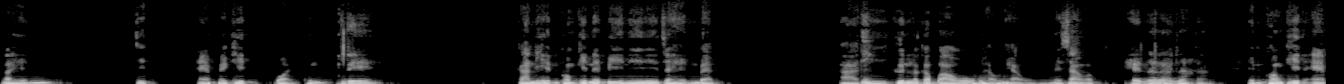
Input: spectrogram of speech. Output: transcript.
และเห็นจิตแอบไปคิดบ่อยขึ้นดีการที่เห็นความคิดในปีนี้นี่จะเห็นแบบ อาทีขึ้นแล้วก็เบาแผ่วๆไม่ทราบว่าเห็นอะไรนะเห็นความคิดแอบ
